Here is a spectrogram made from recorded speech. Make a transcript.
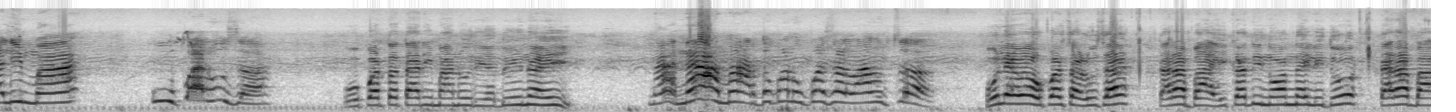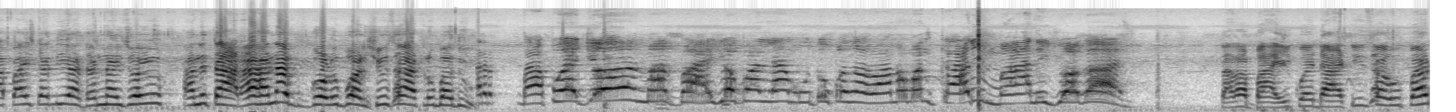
કાલી માં ઉપર હું છે? ઉપર તો તારી માનું રેદું નહીં. ના ના માર તો પણ ઉપર ચડવાનું જ છે. હું લેવા ઉપર ચડું છે? તારા ભાઈ કદી નોમ નહીં લીધું તારા બાપાએ કદી અધર નહીં જોયું અને તારા હા ને ગોળું પડશું છે આટલું બધું. બાપુએ જો માર ભાઈ જો પણ લે હું તો ઉપર ચડવાનો મને કાળી માની જોગન તારા ભાઈ કોઈ દાટી છે ઉપર?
